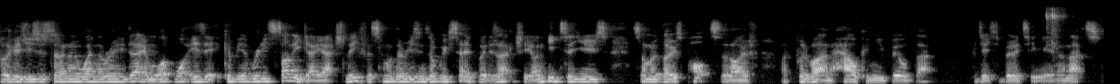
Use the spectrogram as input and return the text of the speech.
because you just don't know when the rainy day and what, what is it? It could be a really sunny day actually for some of the reasons that we've said, but it's actually I need to use some of those pots that I've I've put about and how can you build that predictability in? And that's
